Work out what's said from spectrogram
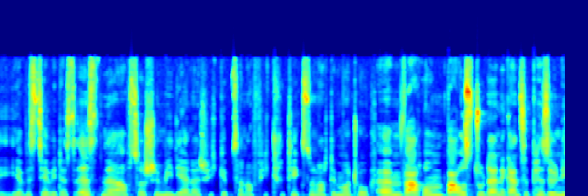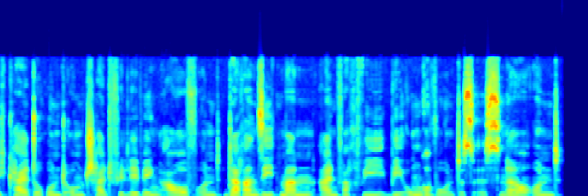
ihr wisst ja, wie das ist, ne? Auf Social Media natürlich gibt es dann auch viel Kritik, so nach dem Motto, ähm, warum baust du deine ganze Persönlichkeit rund um Child Free Living auf? Und daran sieht man einfach, wie, wie ungewohnt es ist, ne? Und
